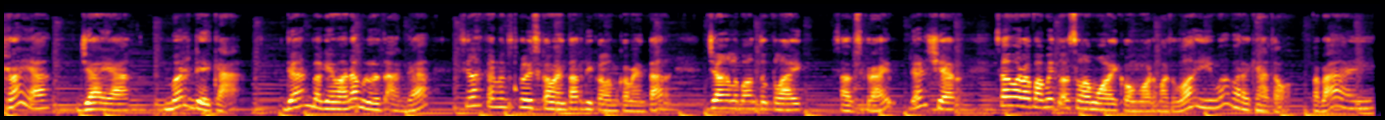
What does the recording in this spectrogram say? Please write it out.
raya, jaya, merdeka. Dan bagaimana menurut Anda Silahkan untuk tulis komentar di kolom komentar. Jangan lupa untuk like, subscribe, dan share. Sama pamit wassalamualaikum warahmatullahi wabarakatuh. Bye-bye.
